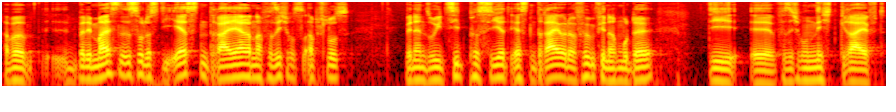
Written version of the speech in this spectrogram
aber äh, bei den meisten ist es so, dass die ersten drei Jahre nach Versicherungsabschluss, wenn ein Suizid passiert, ersten drei oder fünf, je nach Modell, die äh, Versicherung nicht greift.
